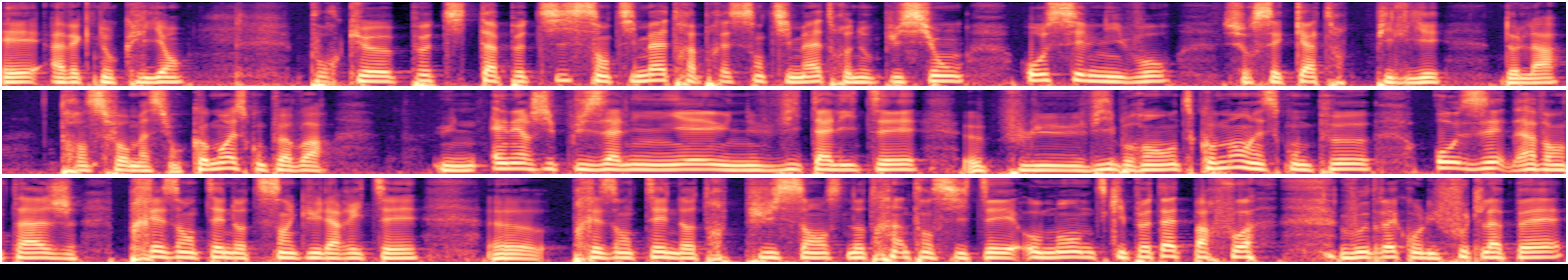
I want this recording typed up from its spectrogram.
et avec nos clients, pour que petit à petit, centimètre après centimètre, nous puissions hausser le niveau sur ces quatre piliers de la transformation. Comment est-ce qu'on peut avoir une énergie plus alignée, une vitalité euh, plus vibrante Comment est-ce qu'on peut oser davantage présenter notre singularité, euh, présenter notre puissance, notre intensité au monde qui peut-être parfois voudrait qu'on lui foute la paix,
